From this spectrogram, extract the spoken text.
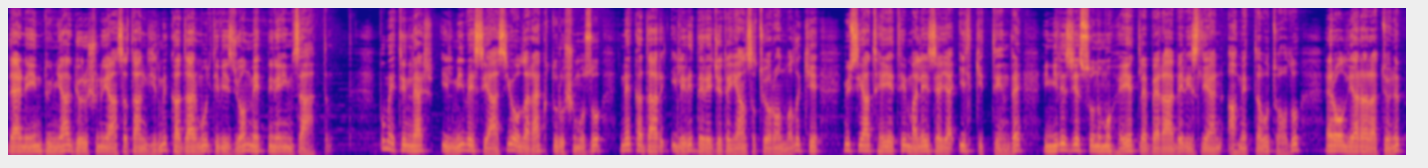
Derneğin dünya görüşünü yansıtan 20 kadar multivizyon metnine imza attım. Bu metinler ilmi ve siyasi olarak duruşumuzu ne kadar ileri derecede yansıtıyor olmalı ki müsiyat heyeti Malezya'ya ilk gittiğinde İngilizce sunumu heyetle beraber izleyen Ahmet Davutoğlu Erol Yarar'a dönüp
